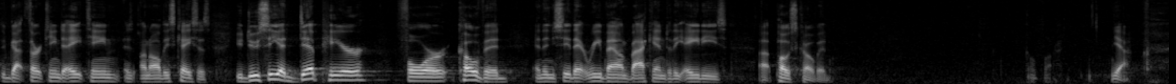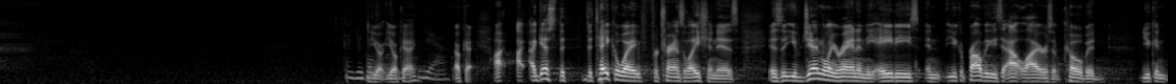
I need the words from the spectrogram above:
you've got 13 to 18 on all these cases. You do see a dip here for COVID, and then you see that rebound back into the 80s uh, post COVID. Go. Yeah. Can you go You, you okay? Yeah. Okay. I, I, I guess the, the takeaway for translation is, is that you've generally ran in the 80s, and you could probably, these outliers of COVID, you can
